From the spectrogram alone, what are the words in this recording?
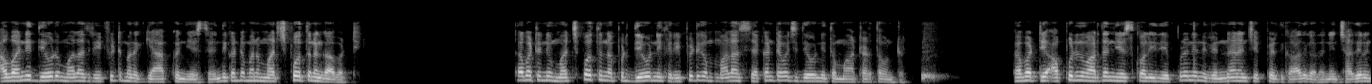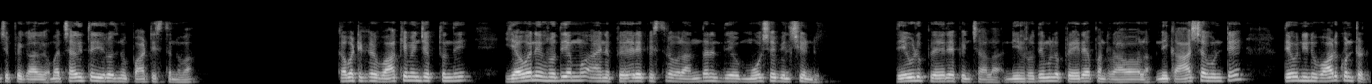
అవన్నీ దేవుడు మళ్ళీ రిపీట్ మనకు జ్ఞాపకం చేస్తాడు. ఎందుకంటే మనం మర్చిపోతున్నాం కాబట్టి. కాబట్టి నువ్వు మర్చిపోతున్నప్పుడు దేవుడు నీకు రిపీట్గా మళ్ళీ మళ్ళా సెకండ్ టైం వచ్చి దేవుడు నీతో మాట్లాడుతూ ఉంటాడు. కాబట్టి అప్పుడు నువ్వు అర్థం చేసుకోవాలి ఇది ఎప్పుడూ నేను విన్నానని చెప్పేది కాదు కదా నేను చదివని చెప్పే కాదు మరి చదివితే ఈ నువ్వు పాటిస్తున్నావా? కాబట్టి ఇక్కడ వాక్యం ఏం చెప్తుంది? ఎవరి హృదయము ఆయన ప్రేరేపిస్తారో వాళ్ళందరినీ దేవుడు మోస పిలిచిండు. దేవుడు ప్రేరేపించాలా? నీ హృదయంలో ప్రేరేపణ రావాలా? నీకు ఆశ ఉంటే దేవుడు నిన్ను వాడుకుంటాడు.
